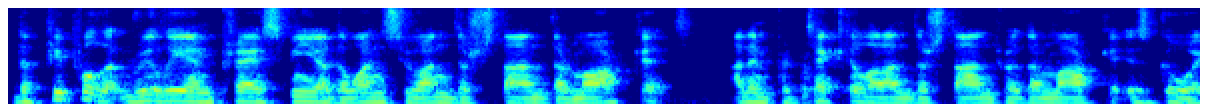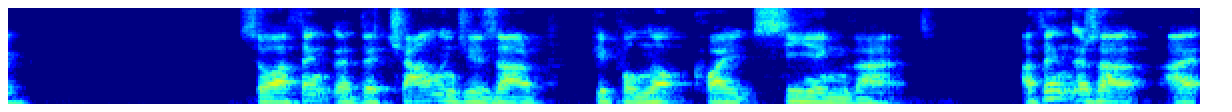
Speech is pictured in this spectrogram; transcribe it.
the people that really impress me are the ones who understand their market and, in particular, understand where their market is going. So, I think that the challenges are people not quite seeing that. I think there's a, I,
